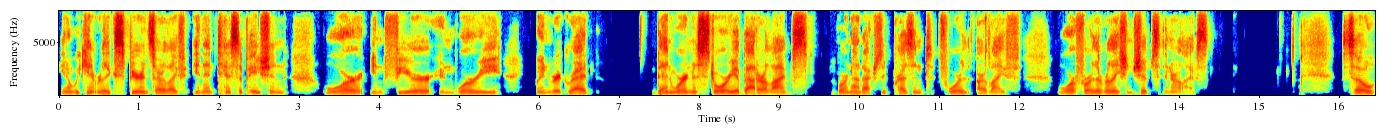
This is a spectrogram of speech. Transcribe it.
You know, we can't really experience our life in anticipation or in fear and worry and regret. Then we're in a story about our lives. We're not actually present for our life or for the relationships in our lives. So,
